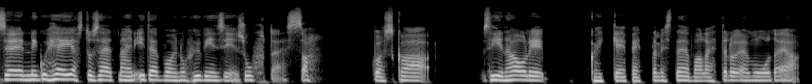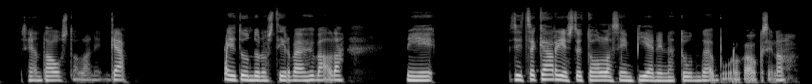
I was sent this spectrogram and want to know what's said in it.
se niinku heijastui se, että mä en itse voinut hyvin siinä suhteessa, koska siinä oli kaikkea pettämistä ja valehtelua ja muuta ja siihen taustalla, niin mikä ei tuntunut hirveän hyvältä, niin sitten se kärjistyi tollaisiin pieninä tunteenpurkauksina.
